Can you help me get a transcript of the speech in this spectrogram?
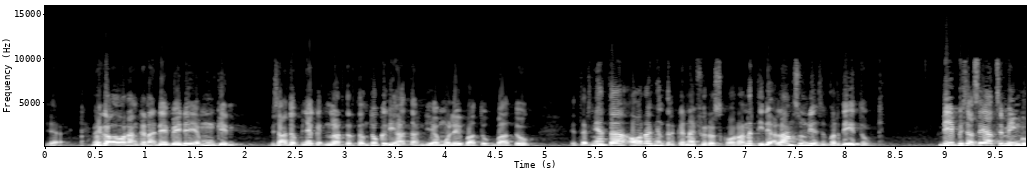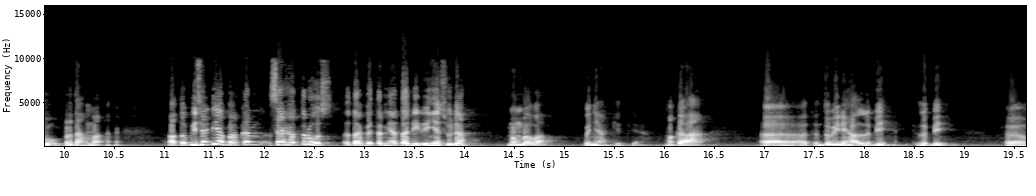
Ya. Ini kalau orang kena DBD ya mungkin bisa ada penyakit menular tertentu kelihatan dia mulai batuk-batuk. Ya, ternyata orang yang terkena virus corona tidak langsung dia seperti itu. Dia bisa sehat seminggu pertama. Atau bisa dia bahkan sehat terus, tetapi ternyata dirinya sudah membawa penyakit ya. Maka uh, tentu ini hal lebih lebih uh,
